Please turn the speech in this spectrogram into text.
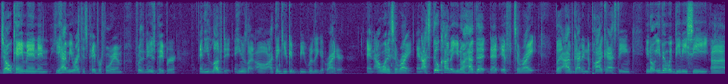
Joe came in and he had me write this paper for him for the newspaper, and he loved it. And he was like, "Oh, I think you could be a really good writer." And I wanted to write, and I still kind of you know have that that if to write, but I've got into podcasting. You know, even with DVC, uh,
